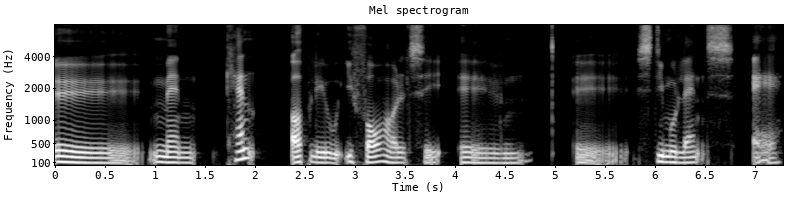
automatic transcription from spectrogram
øh, man kan opleve i forhold til øh, øh, stimulans af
